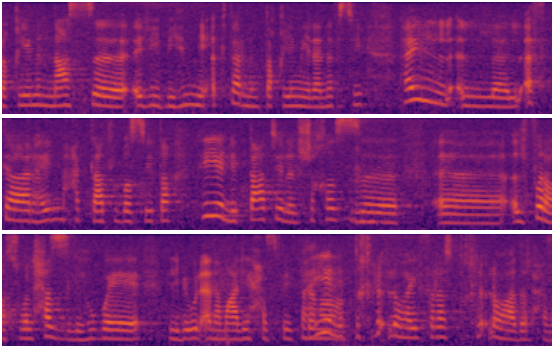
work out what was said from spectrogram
تقييم الناس اللي بيهمني أكثر من تقييمي لنفسي. هاي الأفكار هاي المحكات البسيطة هي اللي بتعطي للشخص آه، الفرص والحظ اللي هو اللي بيقول أنا مالي حظ فيه. فهي تمام. اللي بتخلق له هاي الفرص بتخلق له هذا الحظ.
